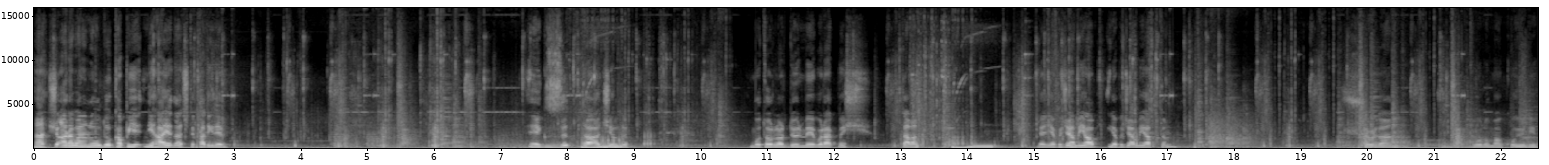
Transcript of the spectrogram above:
Ha şu arabanın olduğu kapıyı nihayet açtık. Hadi gidelim. Exit da açıldı. Motorlar dönmeyi bırakmış. Tamam. Ben yapacağımı yap yapacağımı yaptım. Şuradan yoluma koyulayım.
